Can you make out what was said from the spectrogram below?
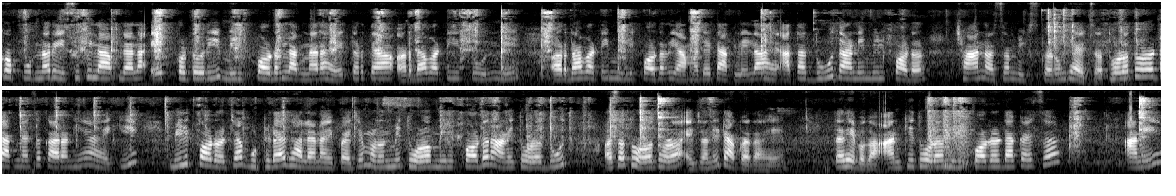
कप पूर्ण रेसिपीला आपल्याला एक कटोरी मिल्क पावडर लागणार आहे. तर त्या अर्धा वाटीतून मी अर्धा वाटी मिल्क पावडर यामध्ये टाकलेलं आहे. आता दूध आणि मिल्क पावडर छान असं मिक्स करून घ्यायचं. थोडं थोडं टाकण्याचं कारण हे आहे की मिल्क पावडरच्या गुठड्या झाल्या नाही पाहिजे. म्हणून मी थोडं मिल्क पावडर आणि थोडं दूध असं थोडं थोडं याच्याने टाकत आहे. तर हे बघा आणखी थोडं मिल्क पावडर टाकायचं आणि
